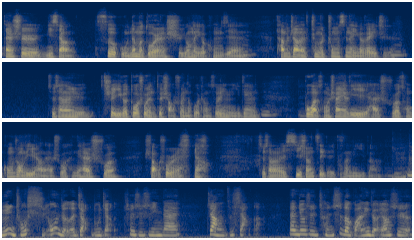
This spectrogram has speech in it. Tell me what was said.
但是你想，涩谷那么多人使用的一个空间，嗯他们站在这么中心的一个位置，嗯就相当于是一个多数人对少数人的过程，所以你一定，嗯不管从商业利益还是说从公众利益上来说，肯定还是说少数人要，就相当于牺牲自己的一部分利益吧。我觉得你从使用者的角度讲，确实是应该这样子想的。但就是城市的管理者要是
